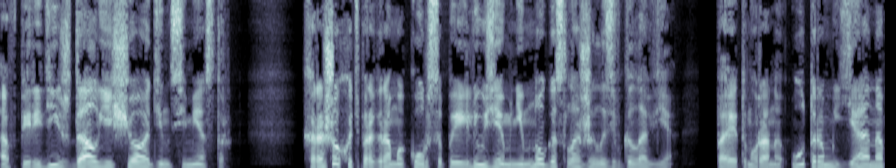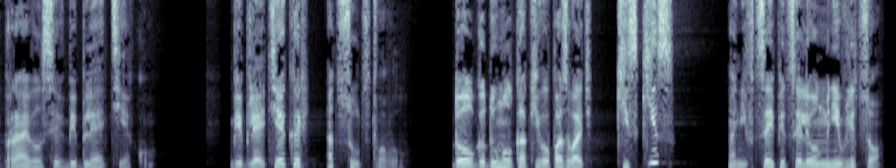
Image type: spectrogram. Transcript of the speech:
А впереди ждал еще один семестр. Хорошо, хоть программа курса по иллюзиям немного сложилась в голове, поэтому рано утром я направился в библиотеку. Библиотекарь отсутствовал. Долго думал, как его позвать. «Кис-кис?» А не вцепится ли он мне в лицо?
